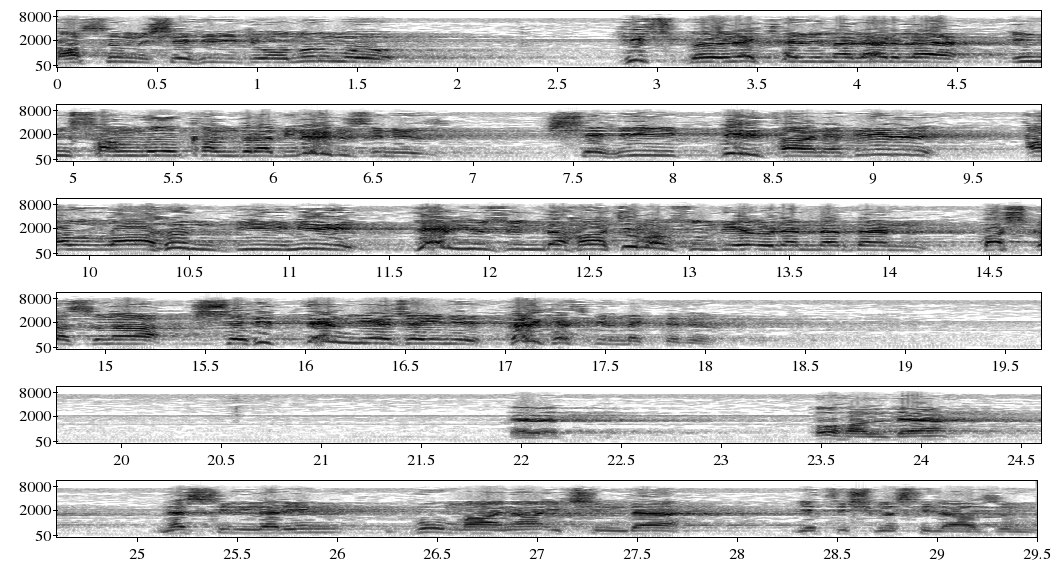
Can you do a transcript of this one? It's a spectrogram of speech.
Basın şehidi olur mu? Hiç böyle kelimelerle insanlığı kandırabilir misiniz? Şehit bir tanedir, Allah'ın dini yeryüzünde hakim olsun diye ölenlerden başkasına şehit denmeyeceğini herkes bilmektedir. Evet, o halde nesillerin bu mana içinde yetişmesi lazım.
